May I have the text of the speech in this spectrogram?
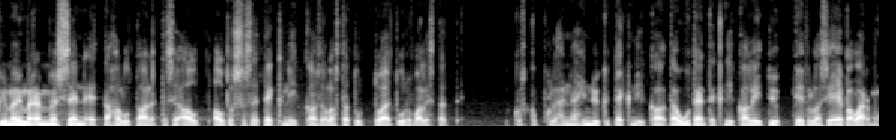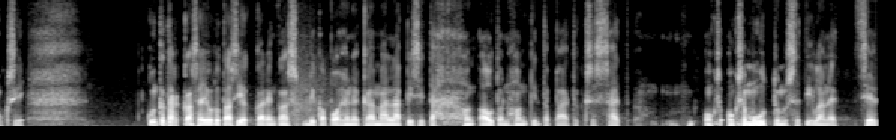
kyllä mä ymmärrän myös sen, että halutaan, että se autossa se tekniikka on sellaista tuttua ja turvallista, koska kyllähän näihin nykytekniikkaan tai uuteen tekniikkaan liittyy tietynlaisia epävarmuuksia. Kuinka tarkkaan sä joudut asiakkaiden kanssa, Mika Pohjonen, käymään läpi sitä auton hankintapäätöksessä, että onko, onko se muuttunut se tilanne, että se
